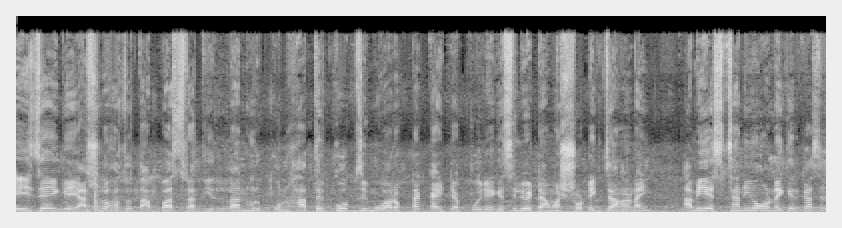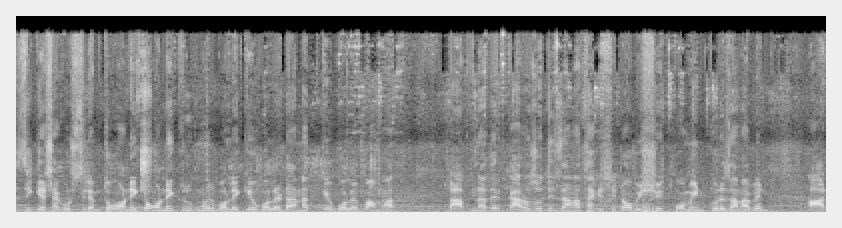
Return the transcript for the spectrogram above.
এই জায়গায় আসলে হজরত আব্বাস রাদিয়াল্লাহুর কোন হাতের কবজি মুবারকটা কাইটা পড়ে গেছিল, এটা আমার সঠিক জানা নাই। আমি স্থানীয় অনেকের কাছে জিজ্ঞাসা করছিলাম, তো অনেকে অনেক রকমের বলে, কেউ বলে ডান হাত, কেউ বলে বাম হাত। তা আপনাদের কারও যদি জানা থাকে সেটা অবশ্যই কমেন্ট করে জানাবেন। আর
